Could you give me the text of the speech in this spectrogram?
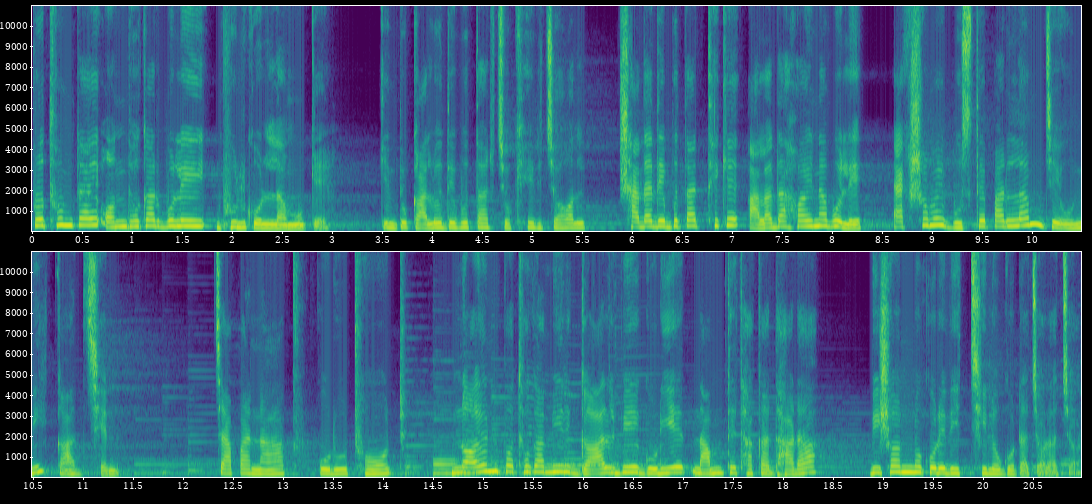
প্রথমটায় অন্ধকার বলেই ভুল করলাম ওকে। কিন্তু কালো দেবতার চোখের জল সাদা দেবতার থেকে আলাদা হয় না বলে একসময় বুঝতে পারলাম যে উনি কাঁদছেন। চাপা নাক, পুরু ঠোঁট, নয়ন পথগামীর গাল বেয়ে গড়িয়ে নামতে থাকা ধারা বিষণ্ণ করে দিচ্ছিল গোটা চরাচর।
